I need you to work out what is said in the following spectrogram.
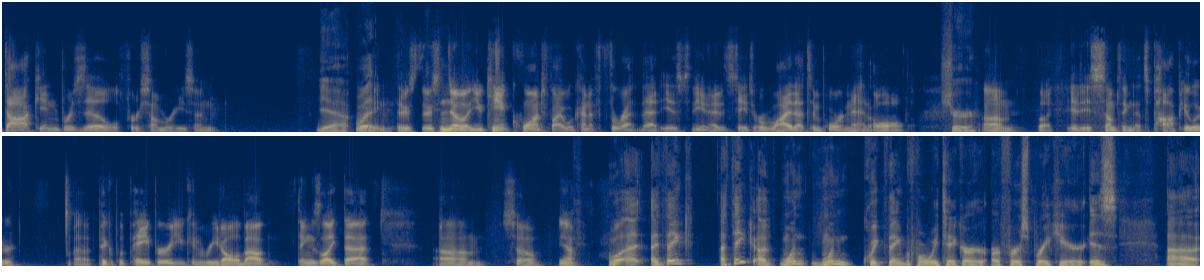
dock in Brazil for some reason. Yeah, I mean, there's there's no you can't quantify what kind of threat that is to the United States or why that's important at all. Sure. Um, but it is something that's popular. Uh, pick up a paper, you can read all about things like that. Um, so yeah. Well, I, I think I think uh, one one quick thing before we take our, our first break here is uh,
